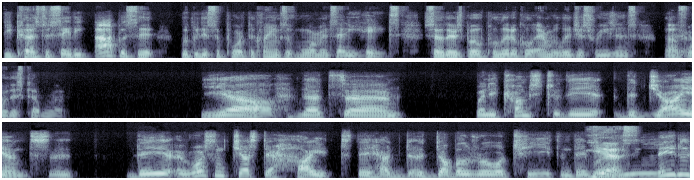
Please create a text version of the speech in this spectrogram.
because to say the opposite would be to support the claims of Mormons that he hates. So there's both political and religious reasons uh, yeah. for this cover up. Yeah, that's um, when it comes to the the giants. They it wasn't just the height; they had a double row of teeth, and they were yes. a little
